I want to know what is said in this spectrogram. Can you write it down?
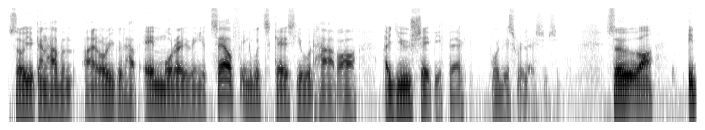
So you can have, a, or you could have M moderating itself, in which case you would have a, a U-shape effect for this relationship. So uh, it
